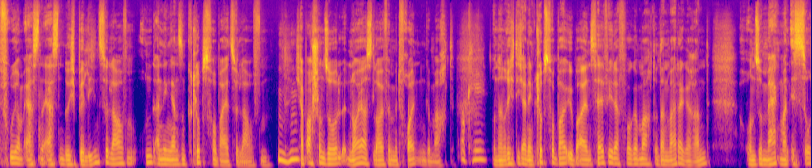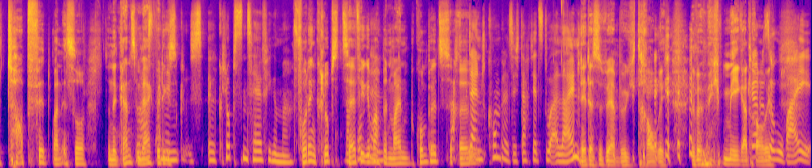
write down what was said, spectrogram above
früher am 1.1. durch Berlin zu laufen und an den ganzen Clubs vorbeizulaufen. Mhm. Ich habe auch schon so Neujahrsläufe mit Freunden gemacht Okay. und dann richtig an den Clubs vorbei, überall ein Selfie davor gemacht und dann weitergerannt. Und so merkt man, ist so topfit, man ist so, so eine ganz Du hast an merkwürdige. den äh, Clubs ein Selfie gemacht. Vor den Clubs ein Selfie gemacht denn? mit meinen Kumpels. Ach, mit äh, deinen Kumpels. Ich dachte jetzt du allein. Nee, das wäre wirklich traurig. Das wäre wirklich mega traurig. so, why?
